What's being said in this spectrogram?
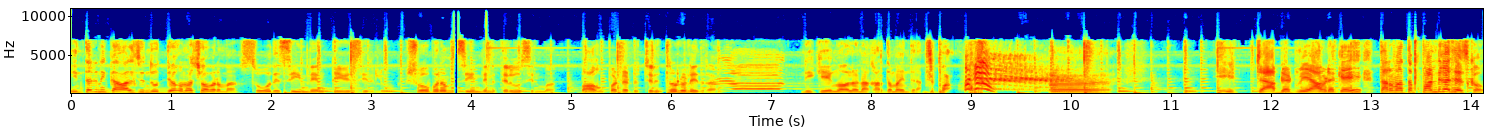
ఇంతకు నీకు కావాల్సింది ఉద్యోగమా శోభనమా? సోది సీన్ లేని టీవీ సీరియల్ శోభనం సీన్ లేని తెలుగు సినిమా బాగుపడ్డట్టు చరిత్రలో లేదురా. నీకేం కావాలో నాకు అర్థమైందిరా. ఆ, ఈ టాబ్లెట్ మీ ఆవిడకై తర్వాత పండుగ చేసుకో.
